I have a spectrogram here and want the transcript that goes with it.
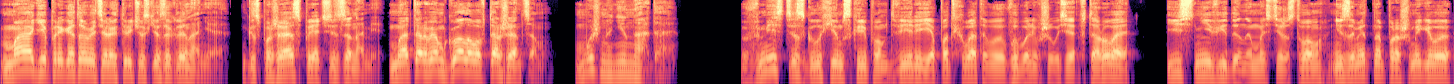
«Маги, приготовить электрические заклинания! Госпожа, спрячьтесь за нами! Мы оторвем голову вторженцам!» «Можно не надо!» Вместе с глухим скрипом двери я подхватываю выболившегося второго и с невиданным мастерством незаметно прошмыгиваю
